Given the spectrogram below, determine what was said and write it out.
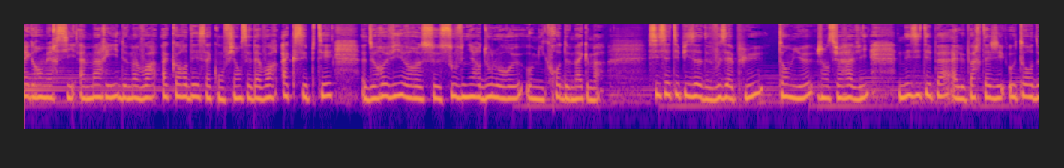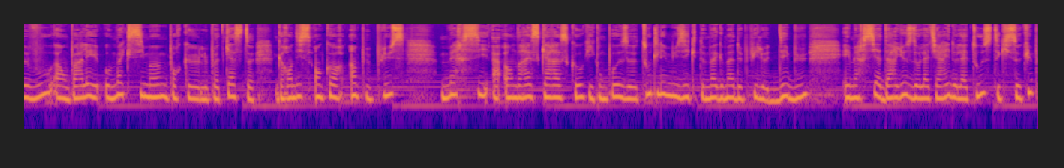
Très grand merci à Marie de m'avoir accordé sa confiance et d'avoir accepté de revivre ce souvenir douloureux au micro de Magma. Si cet épisode vous a plu, tant mieux, j'en suis ravie. N'hésitez pas à le partager autour de vous, à en parler au maximum pour que le podcast grandisse encore un peu plus. Merci à Andrés Carrasco qui compose toutes les musiques de Magma depuis le début et merci à Darius Dolatiari de La Touste qui s'occupe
